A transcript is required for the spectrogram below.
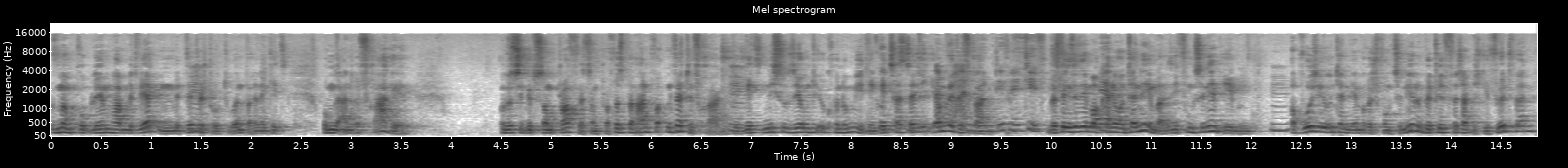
immer ein Problem haben mit Werten, mit mhm. Wertestrukturen, weil dann geht es um eine andere Frage. Und deswegen gibt es Non-Profits. Non-Profits beantworten Wertefragen. Mhm. Denen geht es nicht so sehr um die Ökonomie, denen geht es tatsächlich eher um Wertefragen. Definitiv. Deswegen sind sie eben auch ja. keine Unternehmer. Sie funktionieren eben, mhm. obwohl sie unternehmerisch funktionieren und betriebswirtschaftlich geführt werden,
